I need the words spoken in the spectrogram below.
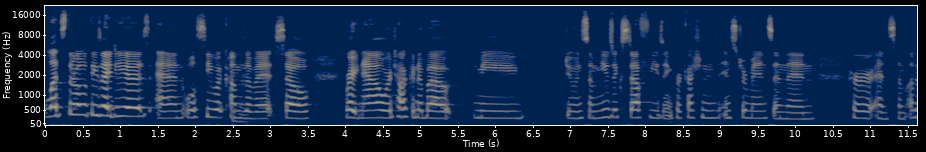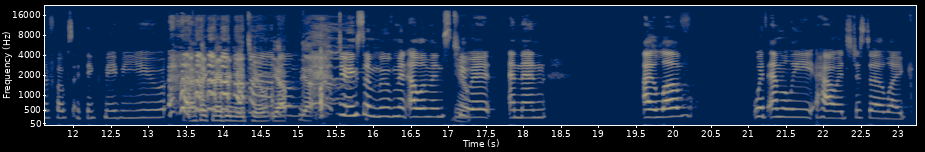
let's throw out these ideas and we'll see what comes Mhm. of it. So right now we're talking about me doing some music stuff using percussion instruments and then her and some other folks, I think maybe you. I think maybe me too. Yep. um, Yeah. doing some movement elements to Yeah. it. And then I love with Emily how it's just a like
